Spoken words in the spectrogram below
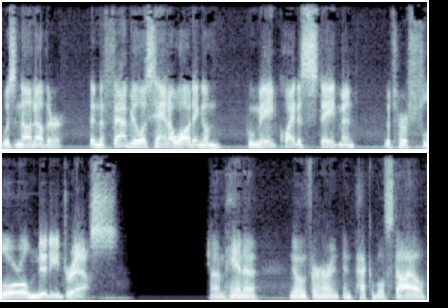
was none other than the fabulous Hannah Waddingham, who made quite a statement with her floral midi dress. Um, Hannah, known for her impeccable style,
